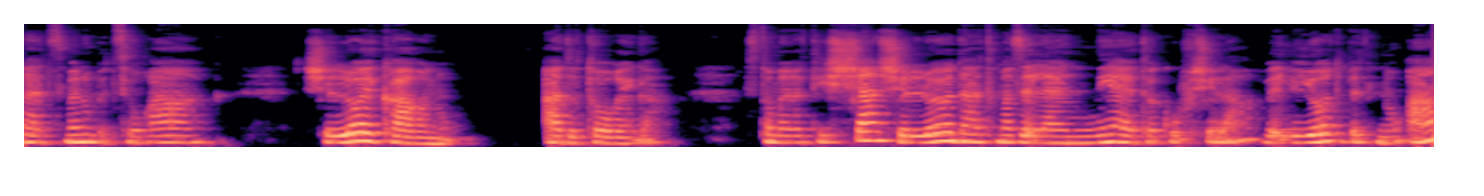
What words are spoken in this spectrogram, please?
לעצמנו בצורה שלא הכרנו עד אותו רגע. זאת אומרת, אישה שלא יודעת מה זה להניע את הגוף שלה ולהיות בתנועה,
